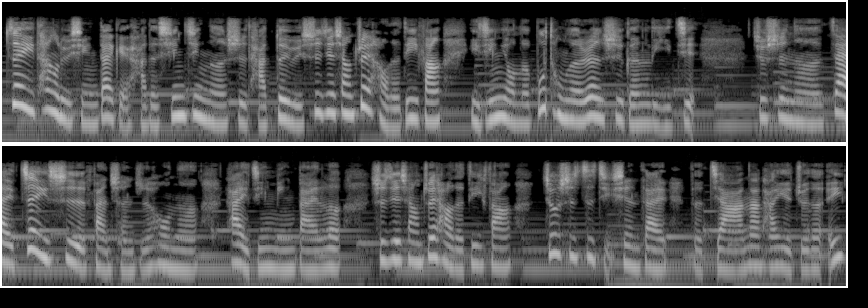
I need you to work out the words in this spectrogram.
这一趟旅行带给他的心境呢，是他对于世界上最好的地方已经有了不同的认识跟理解。就是呢，在这一次返程之后呢，他已经明白了世界上最好的地方就是自己现在的家。那他也觉得，诶，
